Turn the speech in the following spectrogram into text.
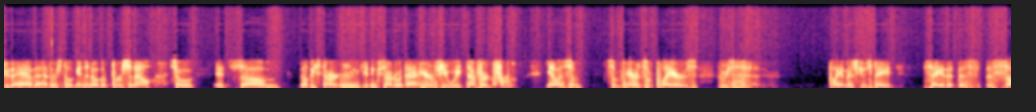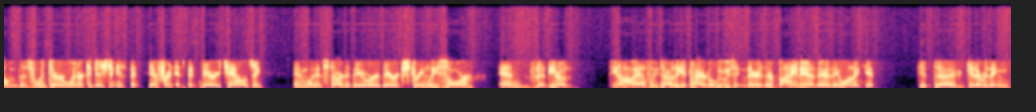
Do they have that? They're still getting to know their personnel. So it's um, they'll be starting getting started with that here in a few weeks. I've heard from you know some some parents of players who play at Michigan State say that this this um this winter winter conditioning has been different. It's been very challenging, and when it started, they were they were extremely sore, and the, you know you know how athletes are. They get tired of losing. They're they're buying in. They they want to get get uh, get everything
